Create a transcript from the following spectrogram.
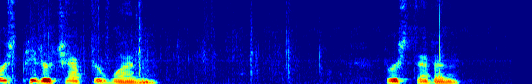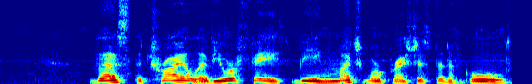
First Peter chapter 1 verse 7 Thus the trial of your faith being much more precious than of gold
